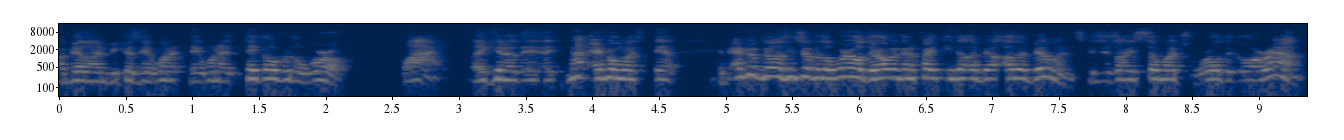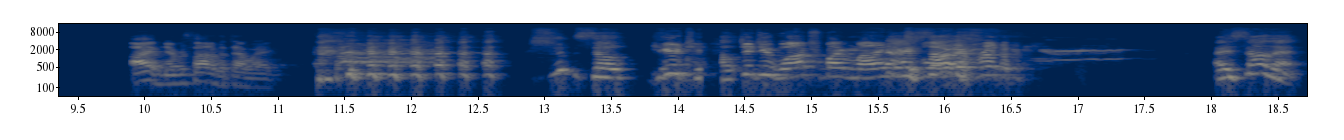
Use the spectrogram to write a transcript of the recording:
a villain because they want they want to take over the world. Why? Like you know they, like, not everyone wants. They, if every villain takes over the world, they're only going to fight these other, other villains because there's only so much world to go around. I've never thought of it that way. so you did you watch my mind explode in front of me? I saw that.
